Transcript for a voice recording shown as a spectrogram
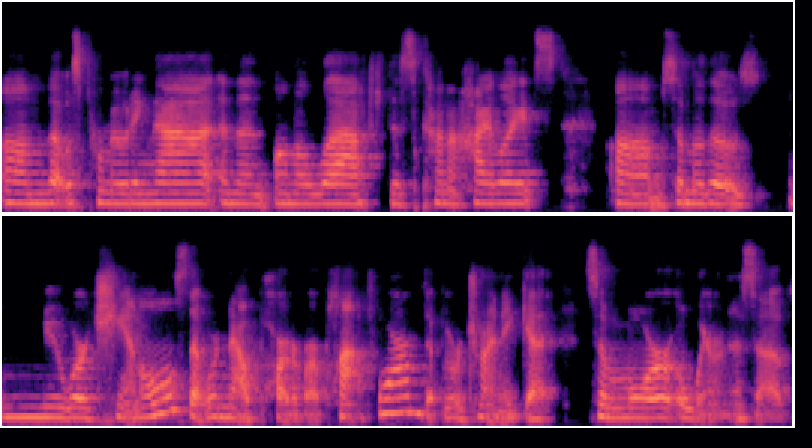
um, that was promoting that. And then on the left, this kind of highlights um, some of those newer channels that were now part of our platform that we were trying to get some more awareness of.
